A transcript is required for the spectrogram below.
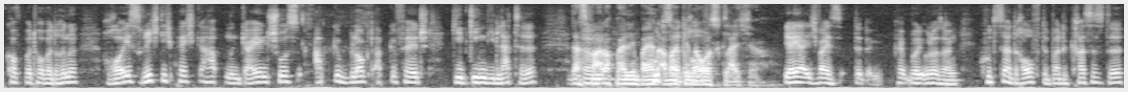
Kopfballtor war drinne. Reus richtig Pech gehabt, einen geilen Schuss, abgeblockt, abgefälscht, geht gegen die Latte. Das ähm, war doch bei den Bayern aber genau das Gleiche. Ja, ja, ich weiß, das kann ich oder sagen. Kurz da drauf, das war das krasseste,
